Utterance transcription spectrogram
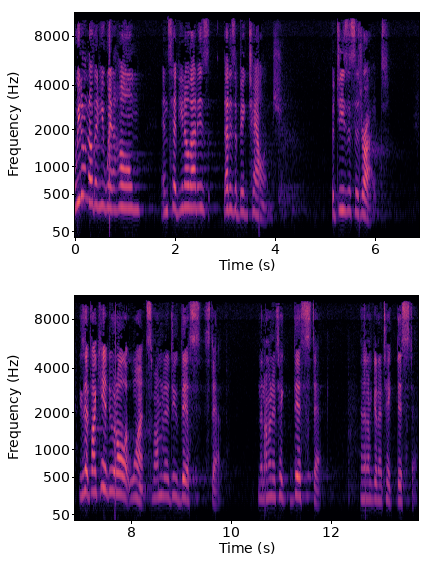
we don't know that he went home and said, you know, that is, that is a big challenge. But Jesus is right. Except I can't do it all at once. I'm going to do this step. And then I'm going to take this step. And then I'm going to take this step.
